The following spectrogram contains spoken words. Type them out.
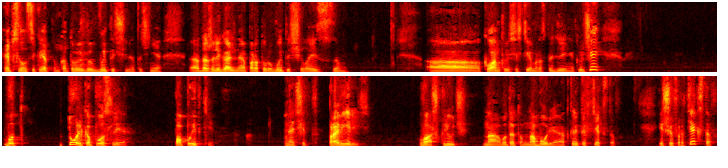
эпсилон секретном, который вы вытащили, а точнее э, даже легальная аппаратура вытащила из э, квантовой системы распределения ключей, вот только после попытки значит, проверить ваш ключ на вот этом наборе открытых текстов и шифр текстов,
